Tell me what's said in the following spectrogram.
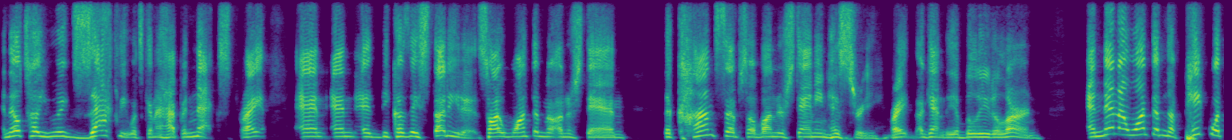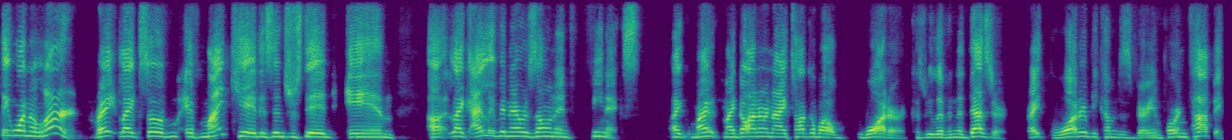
and they'll tell you exactly what's going to happen next, right? And, and and because they studied it. So I want them to understand the concepts of understanding history, right? Again, the ability to learn. And then I want them to pick what they want to learn, right? Like, so if, if my kid is interested in, uh, like, I live in Arizona and Phoenix. Like, my, my daughter and I talk about water because we live in the desert right? Water becomes this very important topic.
